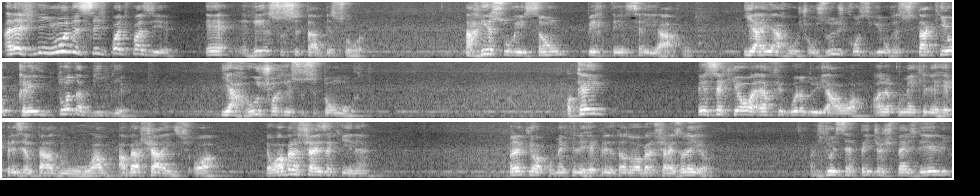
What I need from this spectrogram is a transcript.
Aliás, nenhum desses seis pode fazer é ressuscitar a pessoa. A ressurreição pertence a Yahweh e a Yahushua. Os únicos que conseguiram ressuscitar, que eu creio em toda a Bíblia. Yahushua ressuscitou morto. Ok? Esse aqui ó, é a figura do Yah. Olha como é que ele é representado, o Abraxás, ó. É o Abraxás aqui, né? Olha aqui, ó, como é que ele é representado o Abraxás. Olha aí, ó. As duas serpentes aos pés dele.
